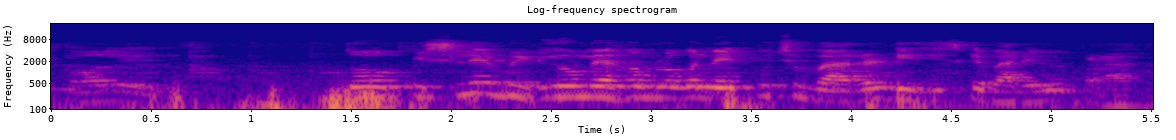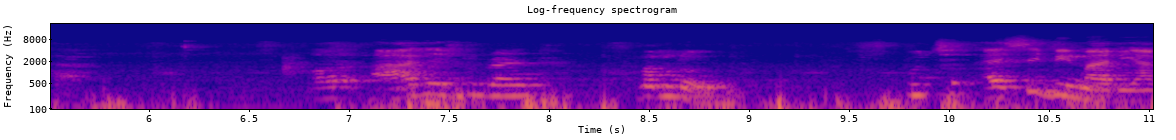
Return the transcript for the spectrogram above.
fall in तो पिछले वीडियो में हम लोगों ने कुछ वायरल डिज़ीज़ के बारे में पढ़ा था। और आज स्टूडेंट, हम लोग कुछ ऐसी बीमारियाँ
